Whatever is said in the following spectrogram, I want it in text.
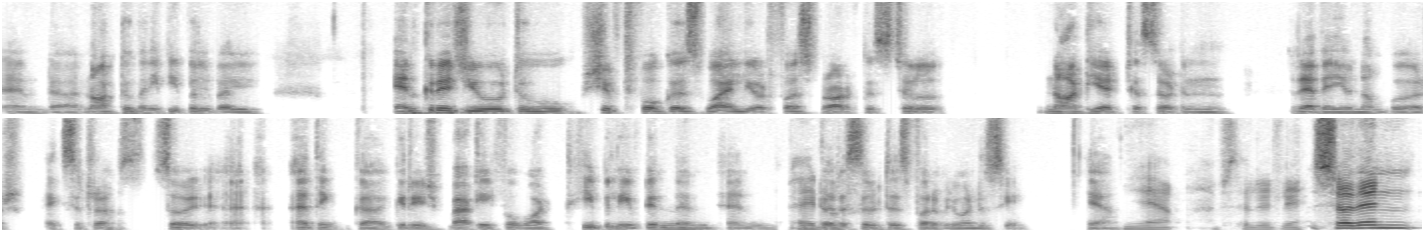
And uh, not too many people will encourage you to shift focus while your first product is still not yet a certain revenue number, etc. So uh, I think uh, Girish battled for what he believed in, and and the off. result is for everyone to see. Yeah. Yeah, absolutely. So then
